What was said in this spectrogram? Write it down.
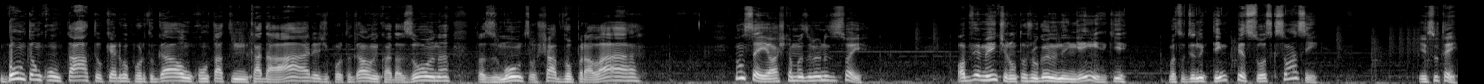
bom ter um contato, eu quero ir para Portugal, um contato em cada área de Portugal, em cada zona, traz os montes, ou chave, vou para lá. Não sei, eu acho que é mais ou menos isso aí. Obviamente, eu não estou julgando ninguém aqui, mas estou dizendo que tem pessoas que são assim. Isso tem.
